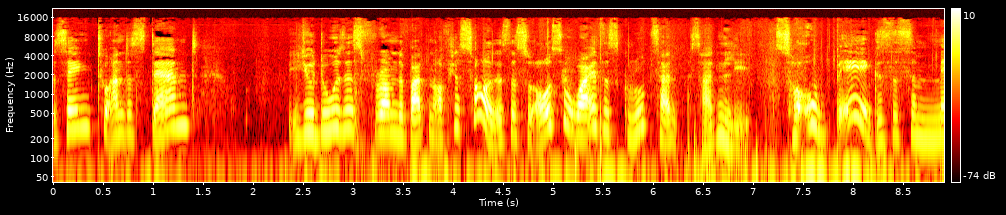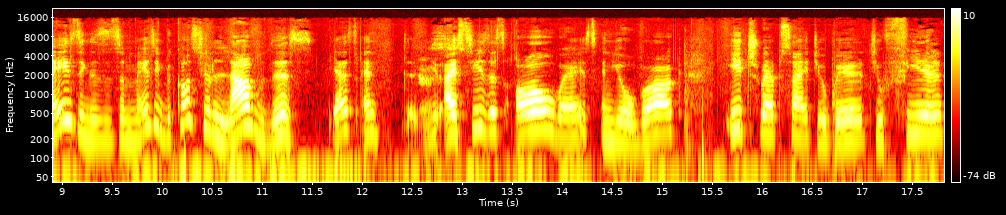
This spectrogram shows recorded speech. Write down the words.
thing to understand. You do this from the button of your soul. This is also why this group suddenly so big. This is amazing. This is amazing because you love this. Yes, and uh, yes. You, I see this always in your work each website you build, you feel,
